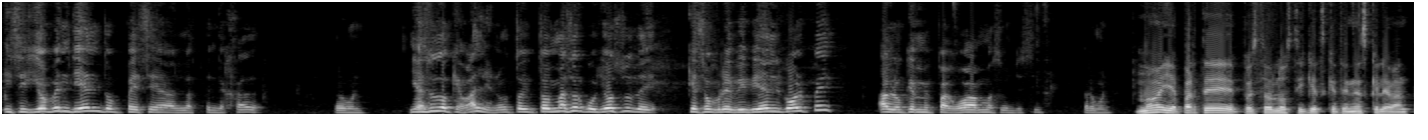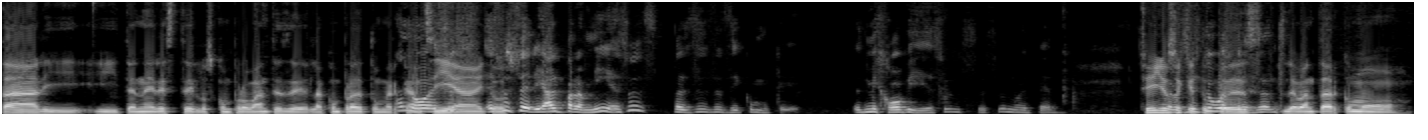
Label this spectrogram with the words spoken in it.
y siguió vendiendo pese a las pendejadas. Pero bueno, y eso es lo que vale, ¿no? Estoy, más orgulloso de que sobreviví el golpe a lo que me pagó Amazon, yo sí. Pero bueno. No, y aparte, pues todos los tickets que tenías que levantar y, y tener este los comprobantes de la compra de tu ah, mercancía y todo. Eso es cereal para mí, eso es, pues, es así como que es mi hobby, eso, es, eso no hay pedo. Sí, yo sé que tú puedes levantar como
